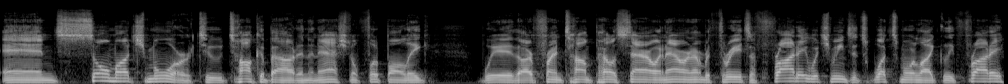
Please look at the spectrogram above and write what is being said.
and so much more to talk about in the National Football League. With our friend Tom Pelissero in hour number three. It's a Friday, which means it's What's More Likely Friday.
